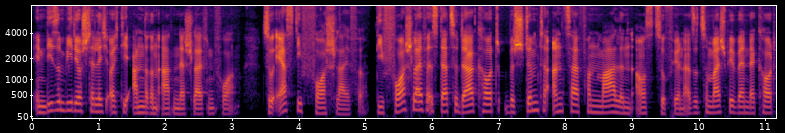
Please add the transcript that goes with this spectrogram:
in diesem Video stelle ich euch die anderen Arten der Schleifen vor. Zuerst die Vorschleife. Die Vorschleife ist dazu da, Code bestimmte Anzahl von Malen auszuführen. Also zum Beispiel, wenn der Code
